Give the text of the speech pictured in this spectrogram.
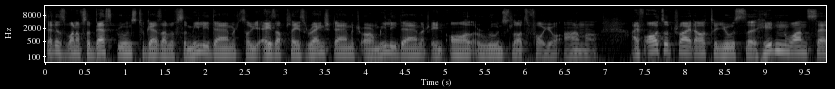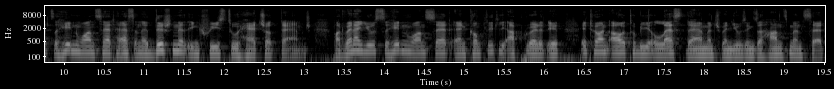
That is one of the best runes together with the melee damage, so you either place range damage or melee damage in all rune slots for your armor. I've also tried out to use the hidden one set. The hidden one set has an additional increase to headshot damage. But when I used the hidden one set and completely upgraded it, it turned out to be less damage when using the huntsman set.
